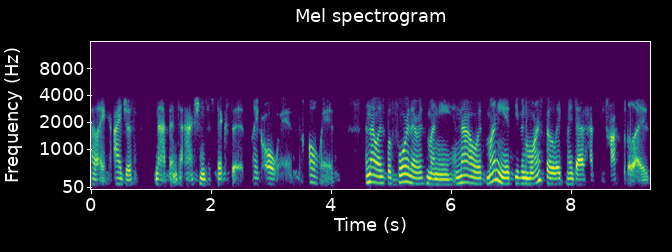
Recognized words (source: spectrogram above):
I like, I just snap into action to fix it. Like, always, always. And that was before there was money. And now with money, it's even more so. Like, my dad had to be hospitalized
